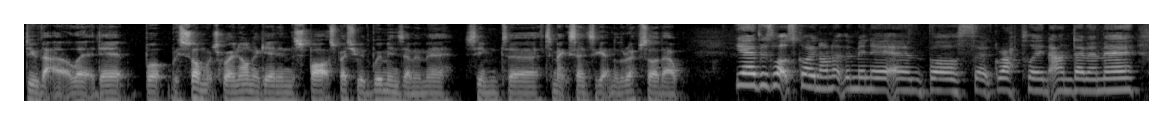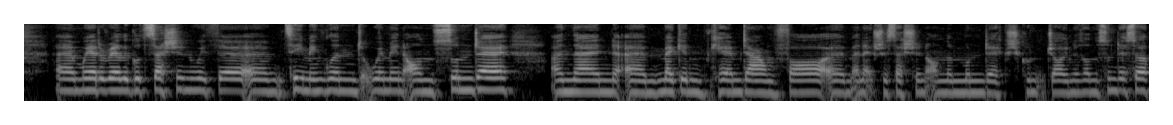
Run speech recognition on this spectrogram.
do that at a later date. But with so much going on again in the sport, especially with women's MMA, seemed to, to make sense to get another episode out. Yeah, there's lots going on at the minute, um, both uh, grappling and MMA. Um, we had a really good session with the um, Team England women on Sunday and then um, Megan came down for um, an extra session on the Monday because she couldn't join us on the Sunday. So,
